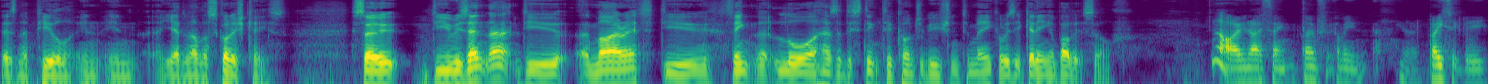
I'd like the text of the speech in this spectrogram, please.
there's an appeal in, in yet another Scottish case. So, do you resent that? Do you admire it? Do you think that law has a distinctive contribution to make, or is it getting above itself? No, I mean, I think don't. I mean, you know, basically,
